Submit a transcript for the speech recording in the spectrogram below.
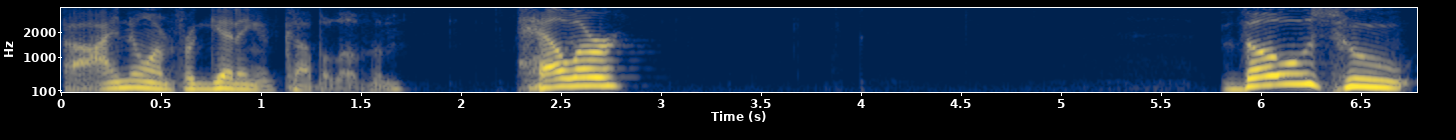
I know I'm forgetting a couple of them. Heller. Those who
